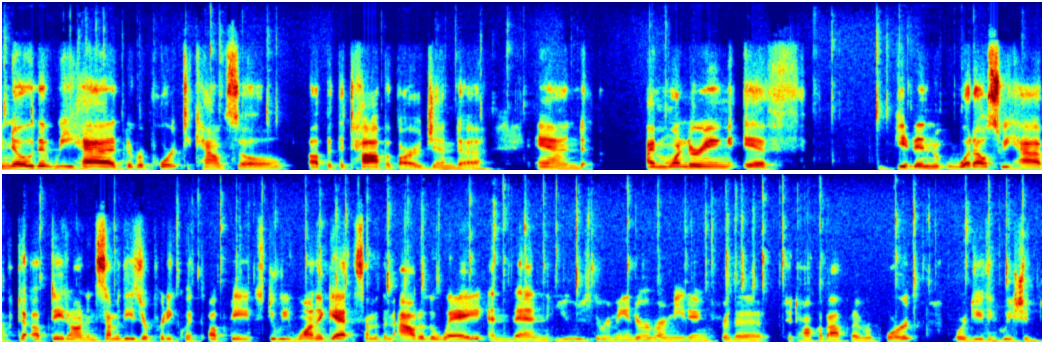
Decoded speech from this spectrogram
know that we had the report to council up at the top of our agenda. And I'm wondering if, given what else we have to update on, and some of these are pretty quick updates, do we want to get some of them out of the way and then use the remainder of our meeting for the, to talk about the report? Or do you think we should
